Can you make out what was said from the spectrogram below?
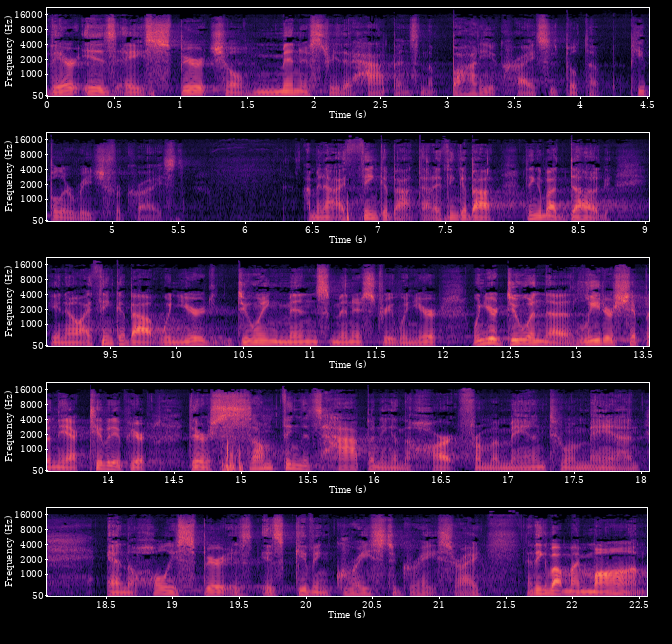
there is a spiritual ministry that happens and the body of Christ is built up. People are reached for Christ. I mean, I think about that. I think about think about Doug. You know, I think about when you're doing men's ministry, when you're when you're doing the leadership and the activity up here. There's something that's happening in the heart from a man to a man, and the Holy Spirit is, is giving grace to grace, right? I think about my mom.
